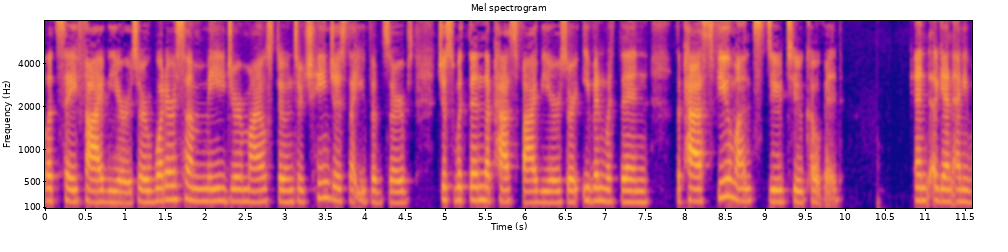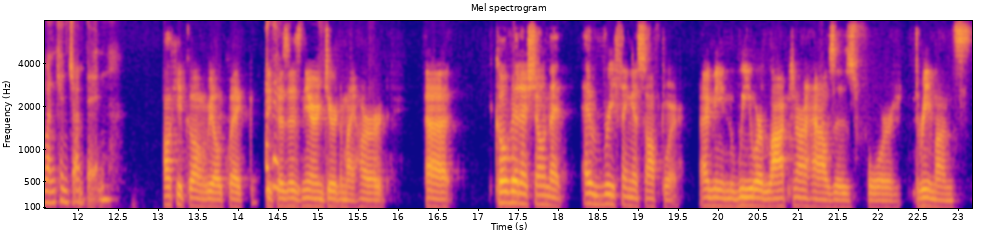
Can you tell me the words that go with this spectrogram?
let's say five years, or what are some major milestones or changes that you've observed just within the past five years, or even within the past few months due to COVID? And again, anyone can jump in. I'll keep going real quick because it's near and dear to my heart. Uh, COVID has shown that everything is software. I mean, we were locked in our houses for three months.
